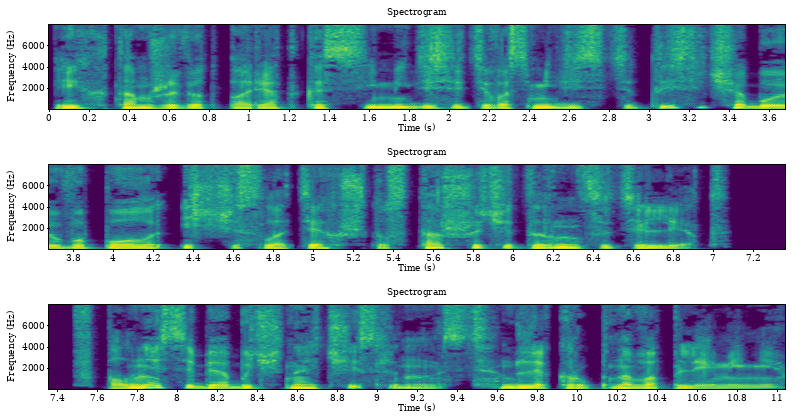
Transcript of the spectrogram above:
Их там живет порядка 70-80 тысяч обоего пола из числа тех, что старше 14 лет. Вполне себе обычная численность для крупного племени.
